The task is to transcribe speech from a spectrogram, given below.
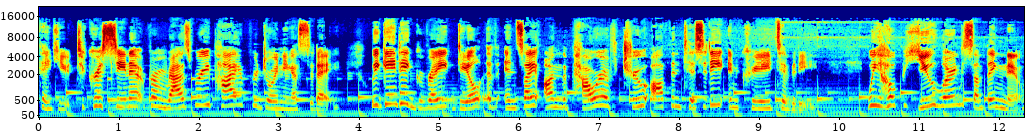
thank you to Christina from Raspberry Pi for joining us today. We gained a great deal of insight on the power of true authenticity and creativity. We hope you learned something new.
